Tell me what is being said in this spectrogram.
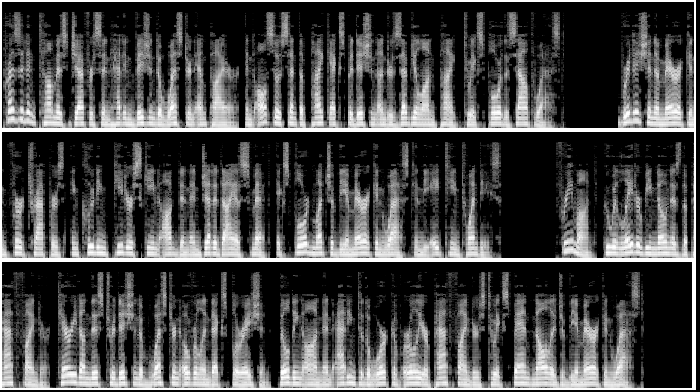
President Thomas Jefferson had envisioned a Western Empire, and also sent the Pike expedition under Zebulon Pike to explore the Southwest. British and American fur trappers, including Peter Skene Ogden and Jedediah Smith, explored much of the American West in the 1820s. Fremont, who would later be known as the Pathfinder, carried on this tradition of Western overland exploration, building on and adding to the work of earlier pathfinders to expand knowledge of the American West.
